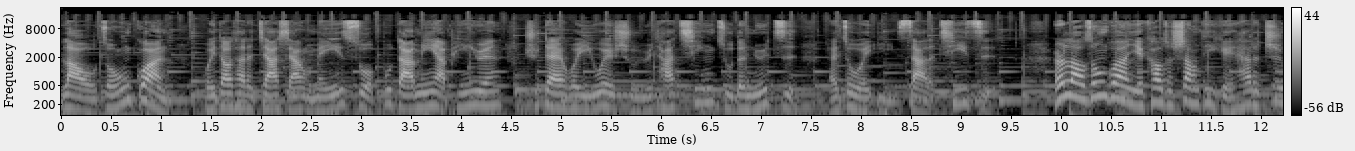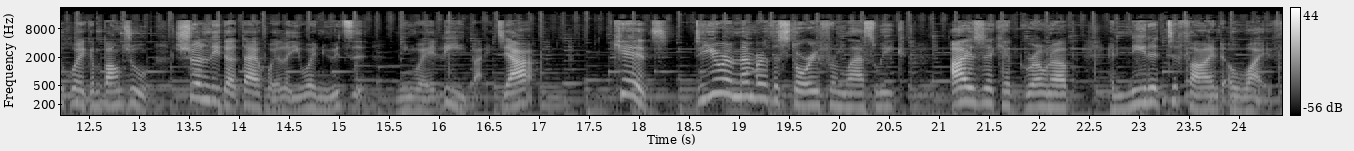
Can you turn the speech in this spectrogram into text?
老总管。回到他的家乡美索不达米亚平原，去带回一位属于他亲族的女子来作为以撒的妻子。而老总管也靠着上帝给他的智慧跟帮助，顺利的带回了一位女子，名为利百加。Kids, do you remember the story from last week? Isaac had grown up and needed to find a wife.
